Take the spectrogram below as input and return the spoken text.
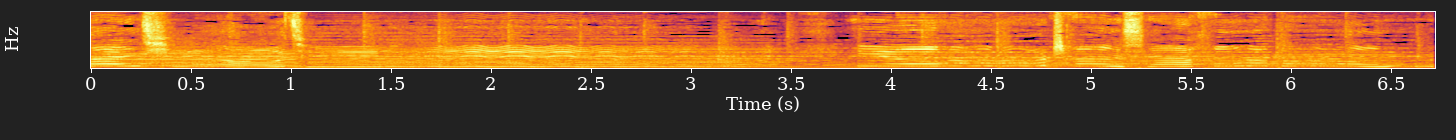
兰秋菊，又唱夏河冬梅。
